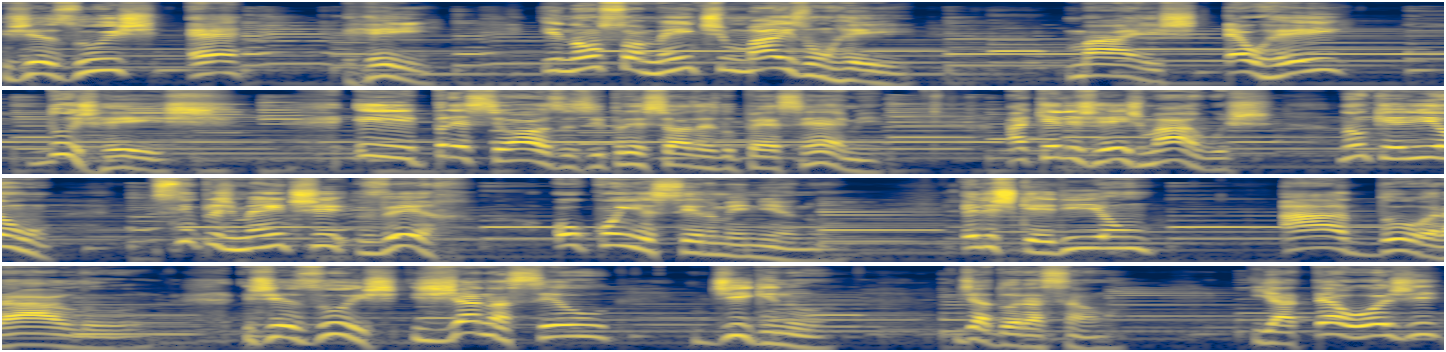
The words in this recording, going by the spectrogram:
Jesus é rei, e não somente mais um rei, mas é o rei dos reis. E preciosos e preciosas do PSM, aqueles reis magos não queriam simplesmente ver ou conhecer o menino. Eles queriam adorá-lo. Jesus já nasceu digno de adoração e até hoje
